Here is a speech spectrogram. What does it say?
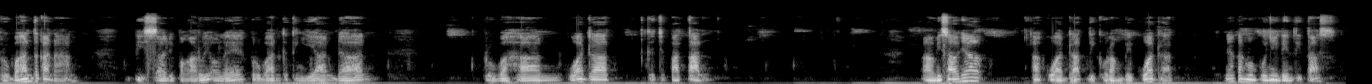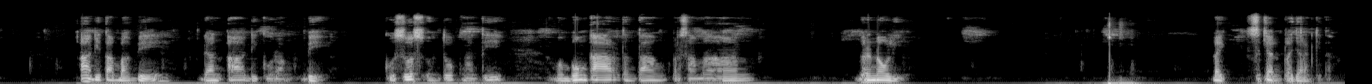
Perubahan tekanan bisa dipengaruhi oleh perubahan ketinggian dan perubahan kuadrat kecepatan. Nah, misalnya A kuadrat dikurang B kuadrat, ini akan mempunyai identitas A ditambah B dan A dikurang B. Khusus untuk nanti membongkar tentang persamaan Bernoulli. Baik, sekian pelajaran kita.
